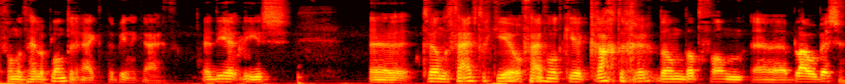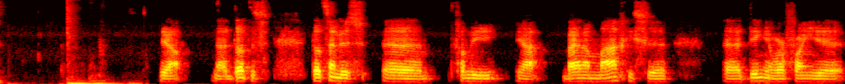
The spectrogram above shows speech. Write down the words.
van het hele plantenrijk naar binnen krijgt. die, die is 250 keer of 500 keer krachtiger dan dat van blauwe bessen. Ja, nou, dat, is, dat zijn dus uh, van die ja, bijna magische dingen waarvan je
